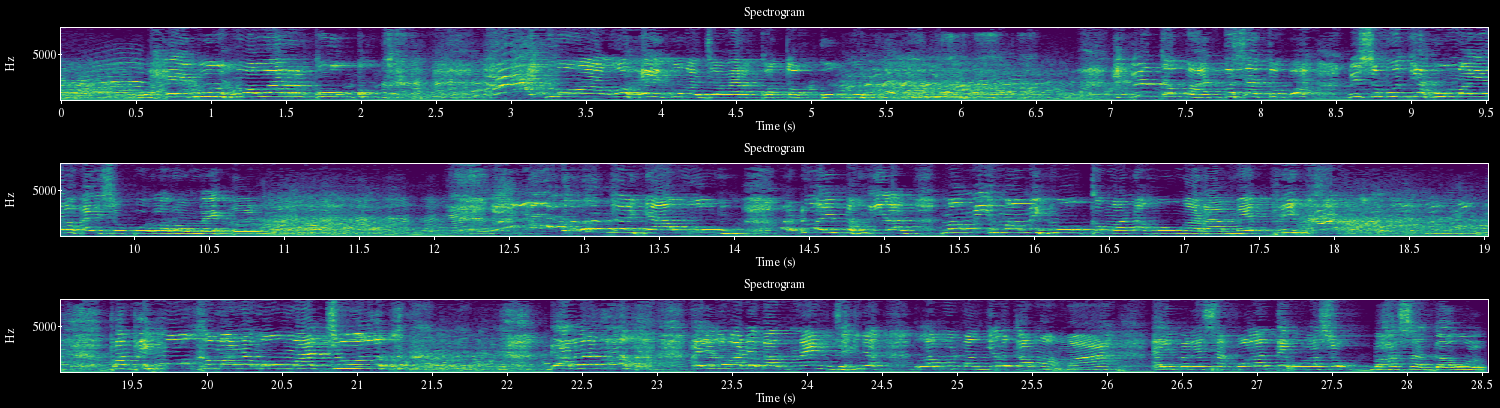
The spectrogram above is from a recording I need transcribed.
wahai bunga mawarku. Ah moal wahai bunga jawer teu pantes atuh bah disebut ya Humairah ai syukur loromeheun aduh nyambung. Aduh ai panggilan. Mami mami mau ke mana mau ngaramet papi mau ke mana mau macul? Gara ayo lu ada bak neng jadinya lamun manggil ka mama ayo pada sekolah teh ulah sok bahasa gaul.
